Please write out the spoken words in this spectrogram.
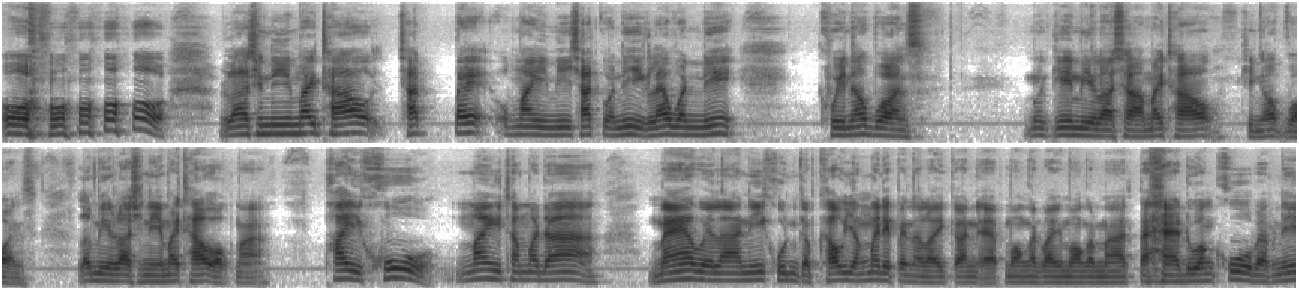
โอ้โหราชินีไม้เท้าชัดเป๊ะไม่มีชัดกว่านี้อีกแล้ววันนี้ Queen of Wands เมื่อกี้มีราชาไม้เท้า King of Wands แล้วมีราชินีไม้เท้าออกมา ไพ่คู่ไม่ธรรมดา แม้เวลานี้คุณกับเขายังไม่ได้เป็นอะไรกันแอบมองกันไปมองกันมา แต่ดวงคู่แบบนี้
